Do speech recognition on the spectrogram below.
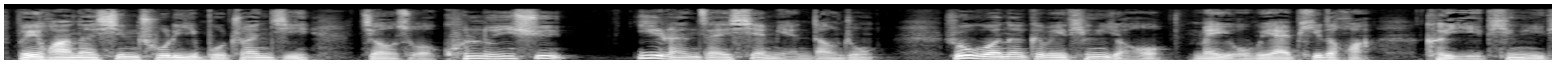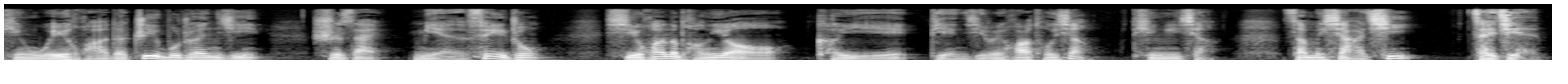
维华呢新出了一部专辑，叫做《昆仑虚》，依然在限免当中。如果呢各位听友没有 VIP 的话，可以听一听维华的这部专辑，是在免费中。喜欢的朋友可以点击维华头像听一下。咱们下期再见。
